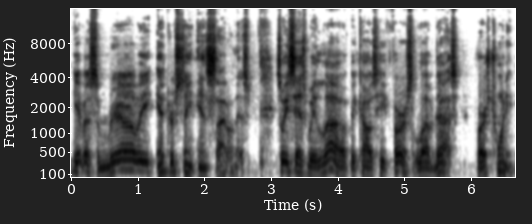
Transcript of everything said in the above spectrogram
give us some really interesting insight on this. So he says, We love because he first loved us. Verse 20.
